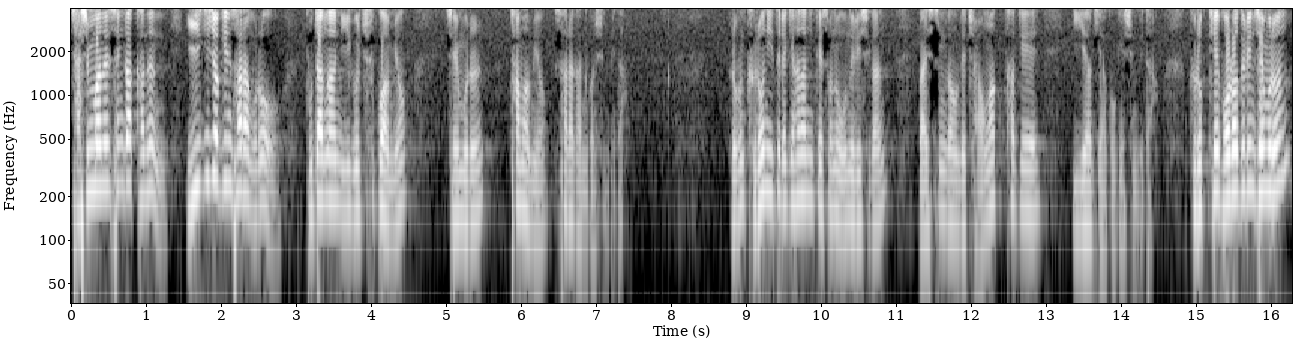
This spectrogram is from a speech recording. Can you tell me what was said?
자신만을 생각하는 이기적인 사랑으로 부당한 이익을 추구하며 재물을 탐하며 살아간 것입니다. 여러분 그런 이들에게 하나님께서는 오늘 이 시간 말씀 가운데 정확하게 이야기하고 계십니다. 그렇게 벌어들인 재물은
